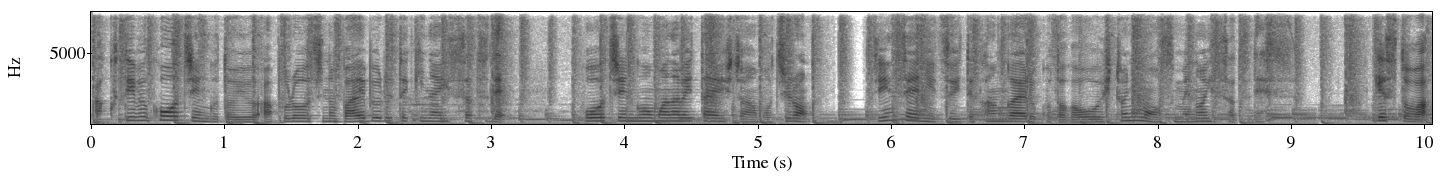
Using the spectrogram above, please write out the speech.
コーアクティブコーチングというアプローチのバイブル的な一冊でコーチングを学びたい人はもちろん人生について考えることが多い人にもおすすめの一冊です。ゲストは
